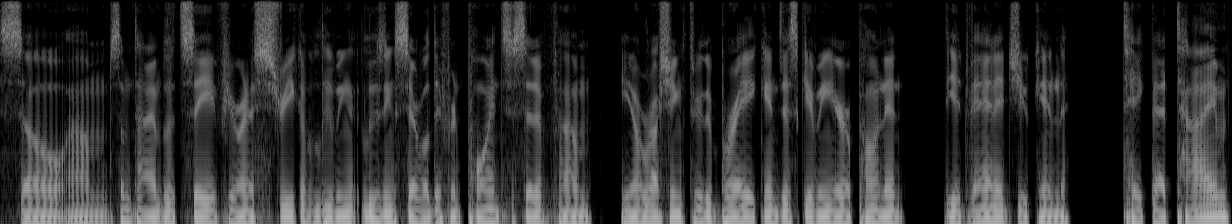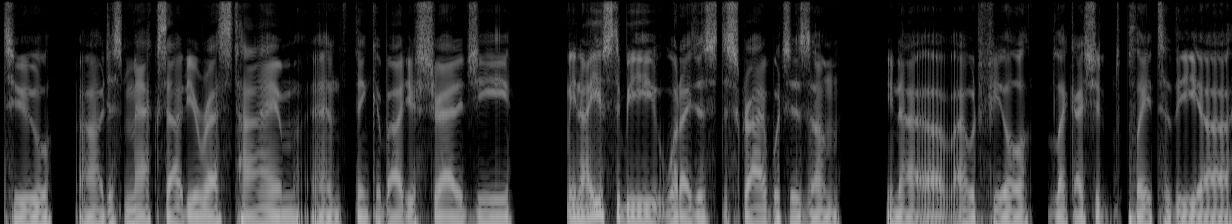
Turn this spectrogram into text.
So um, sometimes, let's say if you're on a streak of losing, losing several different points, instead of um, you know rushing through the break and just giving your opponent the advantage, you can take that time to uh, just max out your rest time and think about your strategy. I mean, I used to be what I just described, which is um, you know, uh, I would feel like I should play to the uh,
